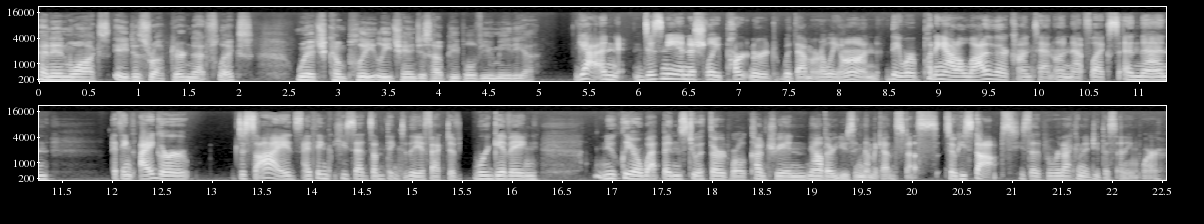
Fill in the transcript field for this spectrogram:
And in walks a disruptor, Netflix, which completely changes how people view media. Yeah, and Disney initially partnered with them early on. They were putting out a lot of their content on Netflix. And then I think Iger decides, I think he said something to the effect of, we're giving nuclear weapons to a third world country and now they're using them against us. So he stops. He says, we're not going to do this anymore.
